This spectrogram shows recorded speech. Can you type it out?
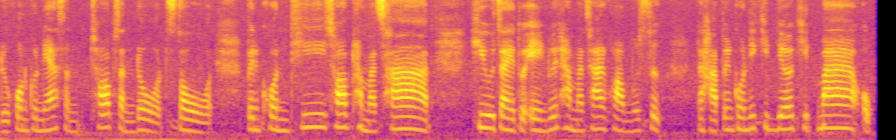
หรือคนคนนี้ชอบสันโดษโสด เป็นคนที่ชอบธรรมชาติฮิวใจตัวเองด้วยธรรมชาติความรู้สึกนะคะเป็นคนที่คิดเยอะคิดมาก อบ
